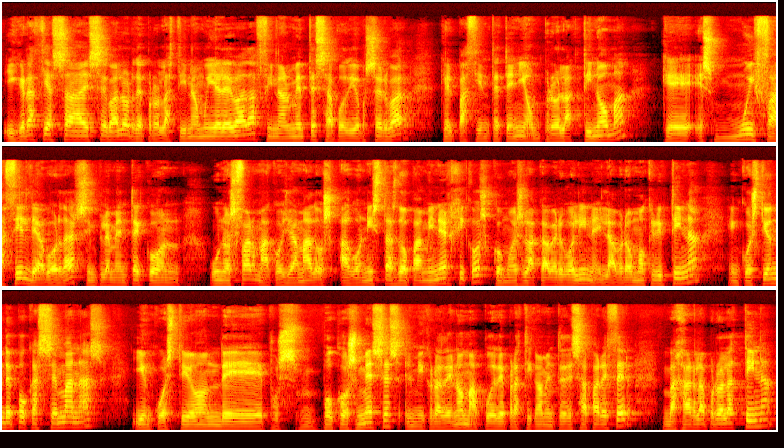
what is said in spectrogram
y gracias a ese valor de prolactina muy elevada, finalmente se ha podido observar que el paciente tenía un prolactinoma que es muy fácil de abordar simplemente con unos fármacos llamados agonistas dopaminérgicos, como es la cabergolina y la bromocriptina, en cuestión de pocas semanas y en cuestión de pues, pocos meses el microadenoma puede prácticamente desaparecer, bajar la prolactina,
